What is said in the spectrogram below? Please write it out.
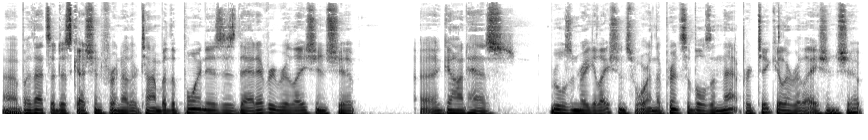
Uh, but that's a discussion for another time. But the point is, is that every relationship uh, God has rules and regulations for, and the principles in that particular relationship,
